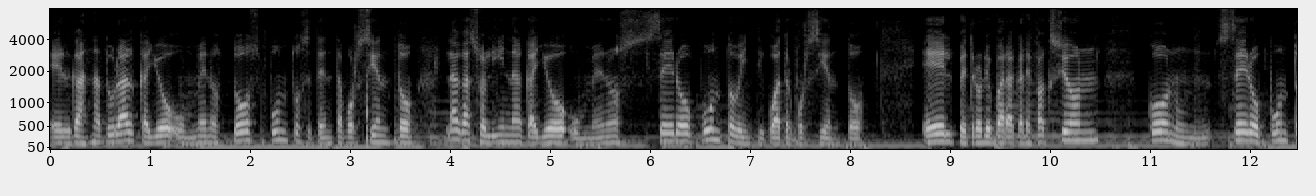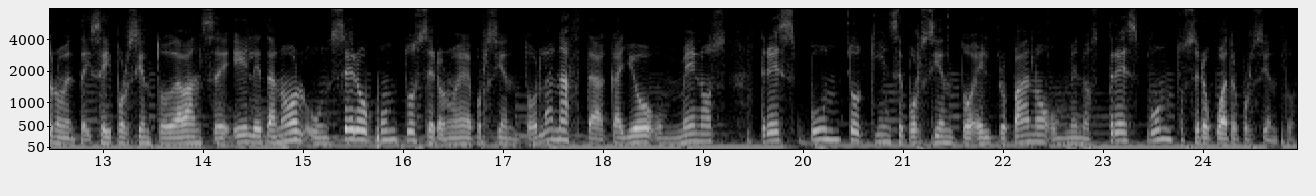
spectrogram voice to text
El gas natural cayó un menos 2.70%, la gasolina cayó un menos 0.24%, el petróleo para calefacción con un 0.96% de avance, el etanol un 0.09%, la nafta cayó un menos 3.15%, el propano un menos 3.04%.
